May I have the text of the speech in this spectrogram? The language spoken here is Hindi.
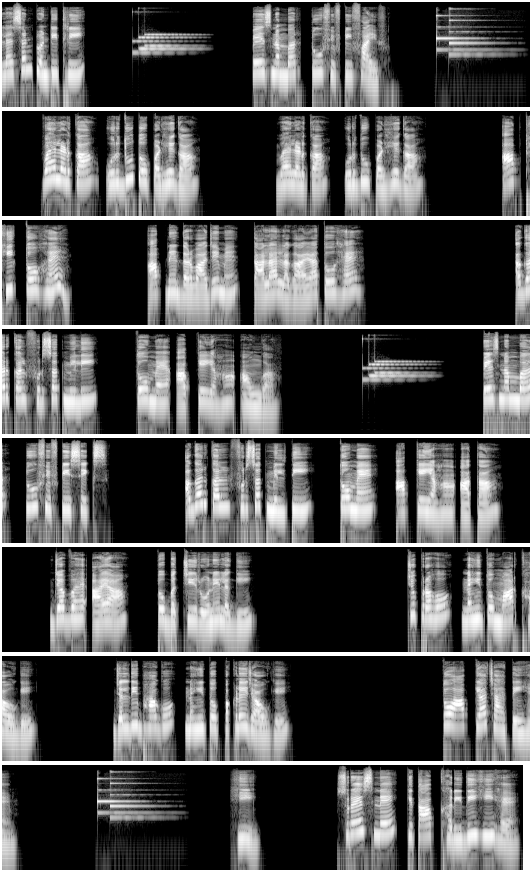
लेसन 23 पेज नंबर 255 वह लड़का उर्दू तो पढ़ेगा। वह लड़का उर्दू पढ़ेगा। आप ठीक तो हैं? आपने दरवाजे में ताला लगाया तो है। अगर कल फुर्सत मिली तो मैं आपके यहाँ आऊँगा। पेज नंबर 256 अगर कल फुर्सत मिलती तो मैं आपके यहाँ आता। जब वह आया तो बच्ची रोने लगी। चुप रहो, नहीं तो मार खाओगे। जल्दी भागो, नहीं तो पकड़े जाओगे। तो आप क्या चाहते हैं? ही। सुरेश ने किताब खरीदी ही है।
